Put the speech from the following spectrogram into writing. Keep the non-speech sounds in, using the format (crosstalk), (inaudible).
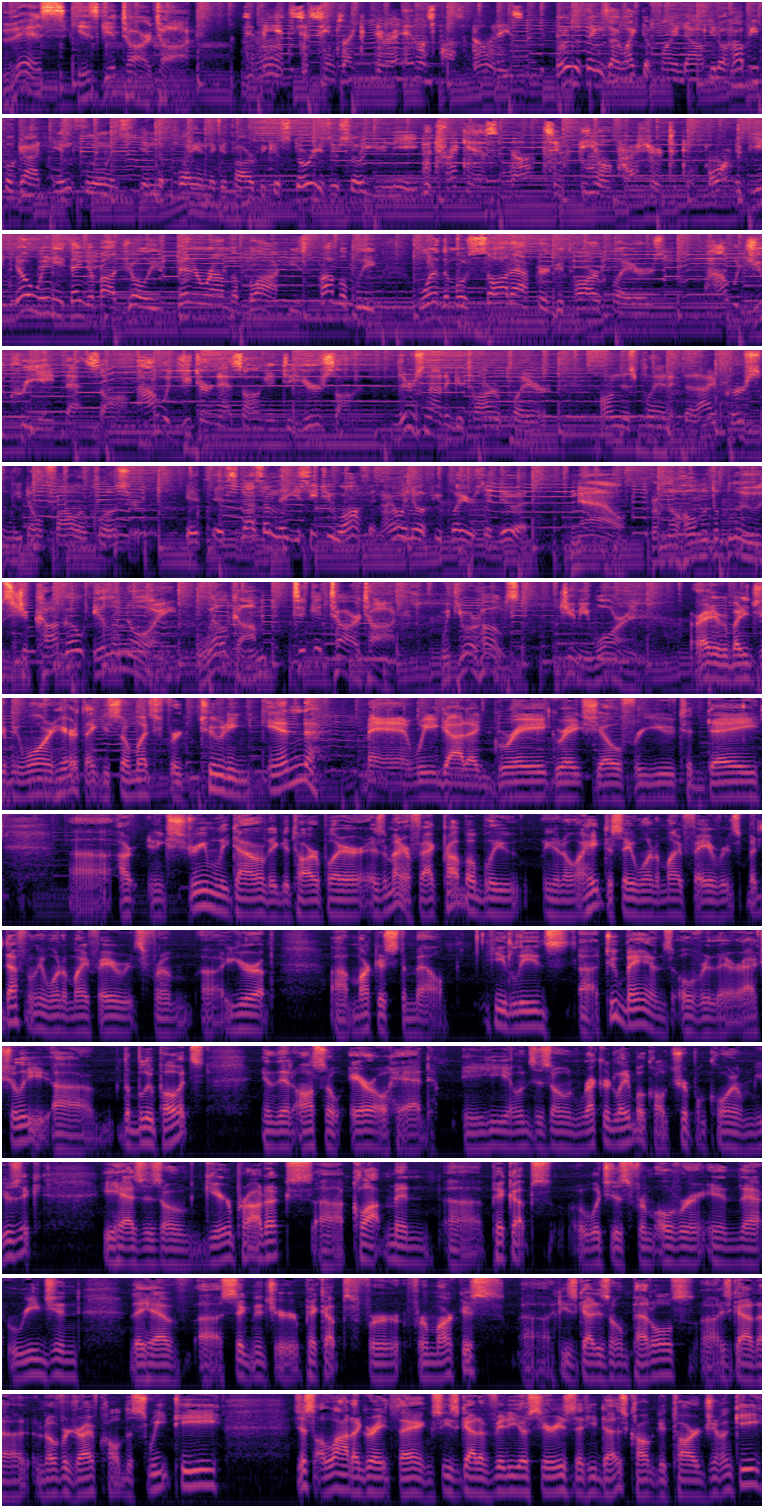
This is Guitar Talk. To me, it just seems like there are endless possibilities. One of the things I like to find out, you know, how people got influenced in into playing the guitar because stories are so unique. The trick is not to feel pressure to conform. If you know anything about Joel, he's been around the block. He's probably one of the most sought after guitar players. How would you create that song? How would you turn that song into your song? There's not a guitar player on this planet that I personally don't follow closer. It, it's not something that you see too often. I only know a few players that do it. Now, from the home of the blues, Chicago, Illinois, welcome to Guitar Talk with your host, Jimmy Warren. All right, everybody, Jimmy Warren here. Thank you so much for tuning in. Man, we got a great, great show for you today. Uh, our, an extremely talented guitar player. As a matter of fact, probably, you know, I hate to say one of my favorites, but definitely one of my favorites from uh, Europe, uh, Marcus Deml. He leads uh, two bands over there, actually, uh, the Blue Poets, and then also Errorhead. He, he owns his own record label called Triple Coil Music. He has his own gear products, uh, Kloppmann uh, pickups, which is from over in that region. They have uh, signature pickups for for Marcus. Uh, he's got his own pedals. Uh, he's got a, an overdrive called the Sweet Tea. Just a lot of great things. He's got a video series that he does called Guitar Junkie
